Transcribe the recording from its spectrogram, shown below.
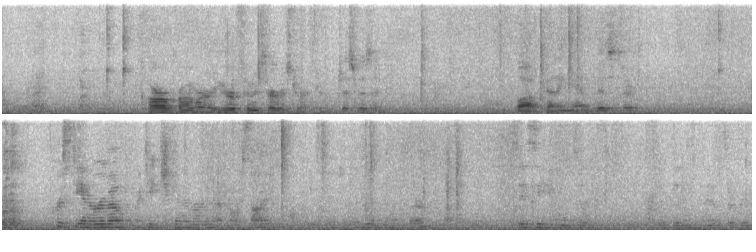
All right. Carl Cromer, your food service director, just visiting. Bob Cunningham, visitor. Christiana Rumo, I teach kindergarten at Northside. Just here to visit and observe. Stacy Hamilton, visiting and observing.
